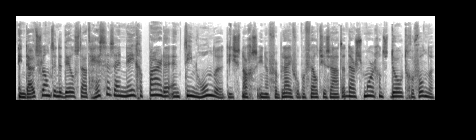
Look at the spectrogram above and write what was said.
In Duitsland, in de deelstaat Hessen, zijn negen paarden en tien honden... die s'nachts in een verblijf op een veldje zaten, daar s'morgens dood gevonden.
